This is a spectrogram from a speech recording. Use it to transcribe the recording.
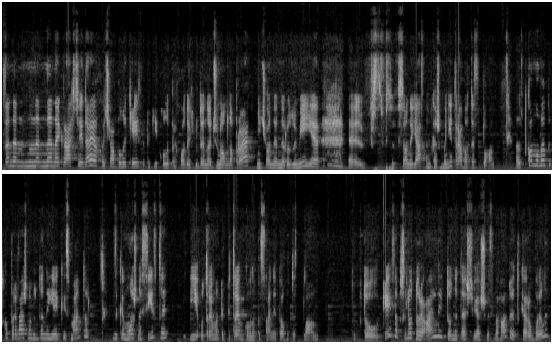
це не, не, не найкраща ідея, хоча були кейси такі, коли приходить людина джуном на проект, нічого не, не розуміє, е, все, все неясно, він каже, мені треба тест-план. Але в такому випадку переважно в людини є якийсь ментор, з яким можна сісти і отримати підтримку в написанні того тест-плану. Тобто кейс абсолютно реальний, то не те, що я щось вигадую, таке робили.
